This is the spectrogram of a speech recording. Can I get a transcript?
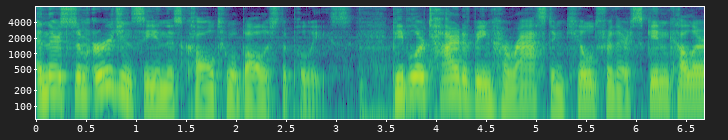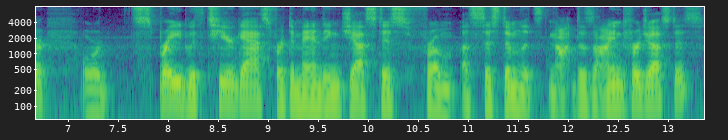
And there's some urgency in this call to abolish the police. People are tired of being harassed and killed for their skin color, or sprayed with tear gas for demanding justice from a system that's not designed for justice.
